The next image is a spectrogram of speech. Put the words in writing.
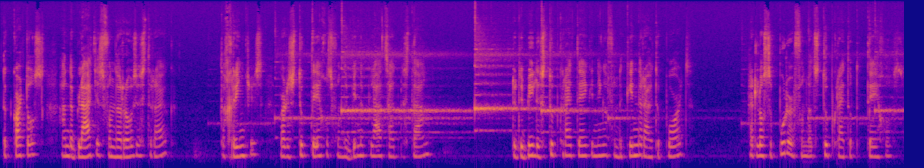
De kartels aan de blaadjes van de rozenstruik, de grintjes waar de stoeptegels van de binnenplaats uit bestaan, de debiele stoepkrijttekeningen van de kinderen uit de poort, het losse poeder van dat stoepkrijt op de tegels.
